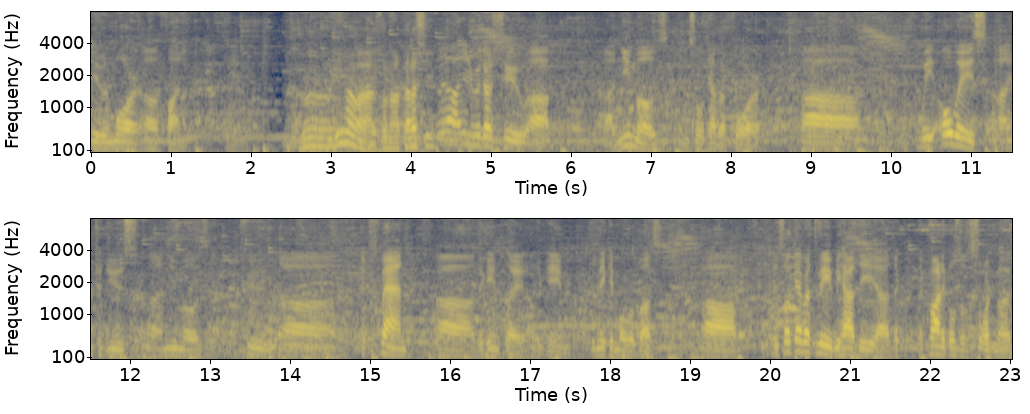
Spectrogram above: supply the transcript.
even more uh, fun. Yeah. うーん今はその新しい Uh, in regards to uh, uh, new modes in Soul Calibur 4, uh, we always uh, introduce uh, new modes to uh, expand uh, the gameplay of the game to make it more robust. Uh, in Soul Calibur 3, we have the, the, the Chronicles of the Sword mode,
